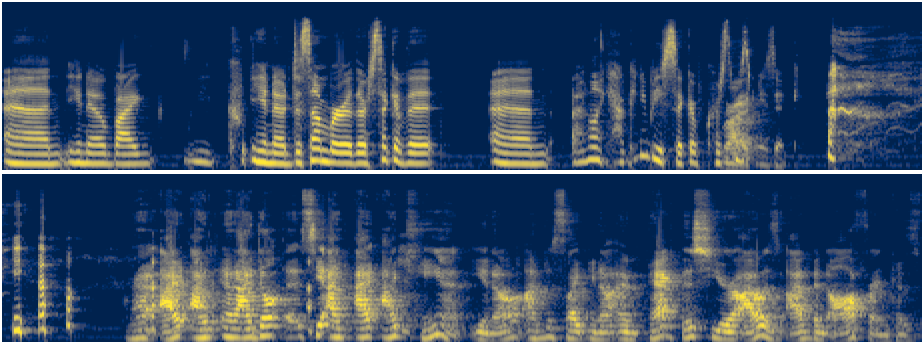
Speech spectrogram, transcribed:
and you know by you know December they're sick of it and I'm like how can you be sick of Christmas Right. music? you know? Right. I, I and I don't see. I, I I can't. You know. I'm just like you know. In fact, this year I was I've been offering because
